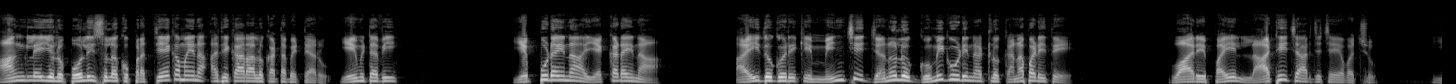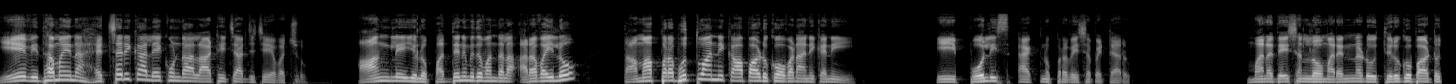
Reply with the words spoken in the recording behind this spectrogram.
ఆంగ్లేయులు పోలీసులకు ప్రత్యేకమైన అధికారాలు కట్టబెట్టారు. ఏమిటవి? ఎప్పుడైనా ఎక్కడైనా ఐదుగురికి మించి జనులు గుమిగూడినట్లు కనపడితే వారిపై లాఠీచార్జ్ చేయవచ్చు. ఏ విధమైన హెచ్చరిక లేకుండా లాఠీచార్జ్ చేయవచ్చు. ఆంగ్లేయులు పద్దెనిమిది వందల అరవైలో తమ ప్రభుత్వాన్ని కాపాడుకోవడానికని ఈ పోలీస్ యాక్ట్ను ప్రవేశపెట్టారు. మన దేశంలో మరెన్నడూ తిరుగుబాటు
